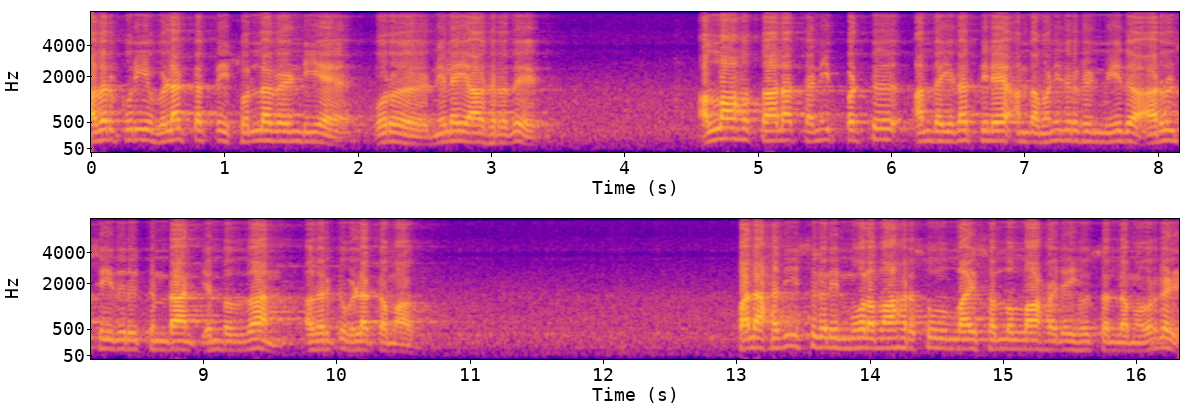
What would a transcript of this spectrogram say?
அதற்குரிய விளக்கத்தை சொல்ல வேண்டிய ஒரு நிலையாகிறது. அல்லாஹாலா தனிப்பட்டு அந்த இடத்திலே அந்த மனிதர்கள் மீது அருள் செய்திருக்கின்றான் என்பதுதான் அதற்கு விளக்கமாகும். பல ஹதீசுகளின் மூலமாக ரசூலுல்லாய் சல்லாஹ் அலிஹசல்லம் அவர்கள்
